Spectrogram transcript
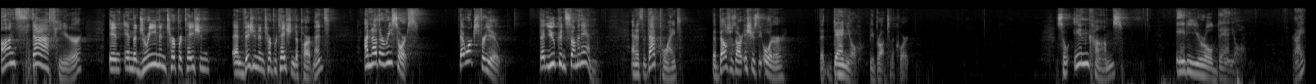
on staff here in, in the dream interpretation and vision interpretation department another resource that works for you, that you can summon in. And it's at that point that Belshazzar issues the order that Daniel be brought to the court. So in comes 80 year old Daniel, right?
